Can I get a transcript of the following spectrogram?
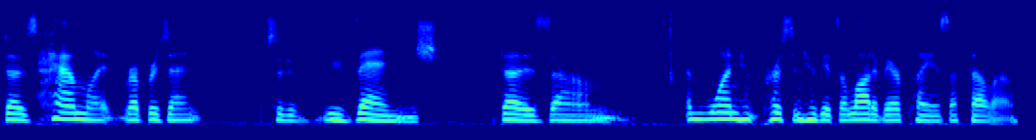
does Hamlet represent sort of revenge? Does um, one person who gets a lot of airplay is Othello?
